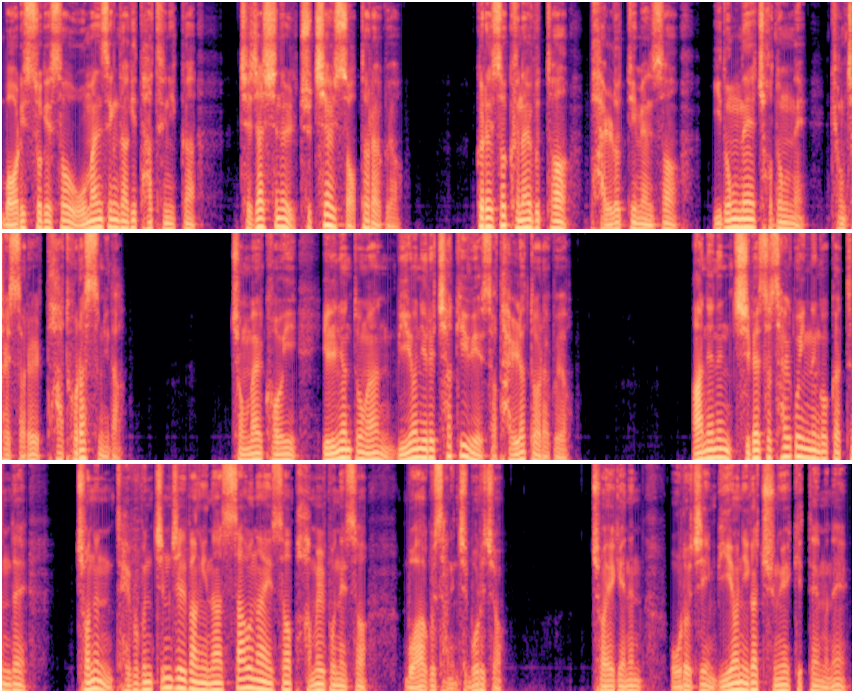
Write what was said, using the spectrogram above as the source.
머릿속에서 오만 생각이 다 드니까 제 자신을 주체할 수 없더라고요. 그래서 그날부터 발로 뛰면서 이 동네 저 동네 경찰서를 다 돌았습니다. 정말 거의 1년 동안 미연이를 찾기 위해서 달렸더라고요. 아내는 집에서 살고 있는 것 같은데 저는 대부분 찜질방이나 사우나에서 밤을 보내서 뭐하고 사는지 모르죠. 저에게는 오로지 미연이가 중요했기 때문에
